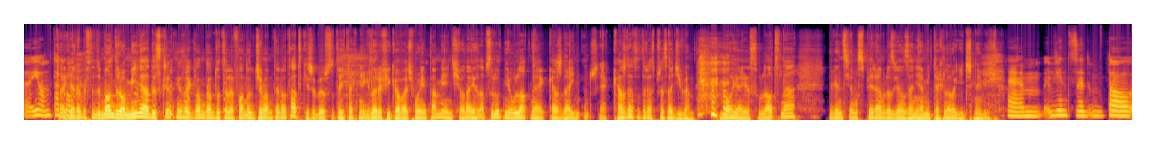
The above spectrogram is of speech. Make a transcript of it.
e, ja mam taką... Tak, ja robię wtedy mądrą minę, a dyskretnie zaglądam do telefonu, gdzie mam te notatki, żeby już tutaj tak nie gloryfikować mojej pamięci. Ona jest absolutnie ulotna jak każda inna, znaczy jak każda to teraz przesadziłem. Moja jest ulotna, więc ją wspieram rozwiązaniami technologicznymi. Więc to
